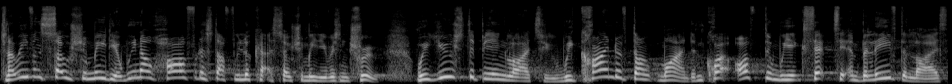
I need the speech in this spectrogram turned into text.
Do you know, even social media, we know half of the stuff we look at as social media isn't true. We're used to being lied to. We kind of don't mind. And quite often we accept it and believe the lies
